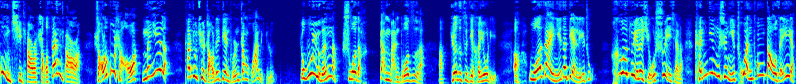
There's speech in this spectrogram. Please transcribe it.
共七条，少三条啊，少了不少啊，没了。他就去找这店主人张华理论。这吴玉文呢，说的干板多字啊啊，觉得自己很有理啊。我在你的店里住，喝醉了酒睡下了，肯定是你串通盗贼呀，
